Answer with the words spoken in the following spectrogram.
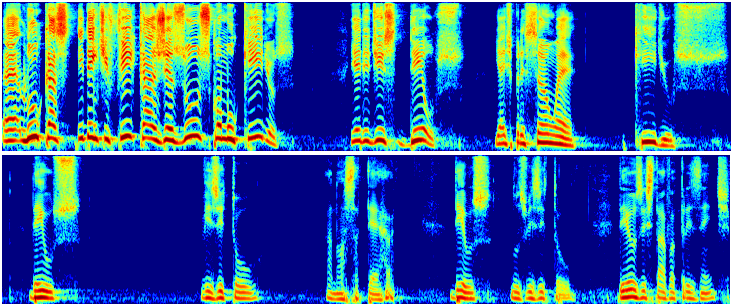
é, Lucas identifica Jesus como o Quírios. E ele diz Deus. E a expressão é Quírios. Deus visitou a nossa terra. Deus nos visitou. Deus estava presente.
